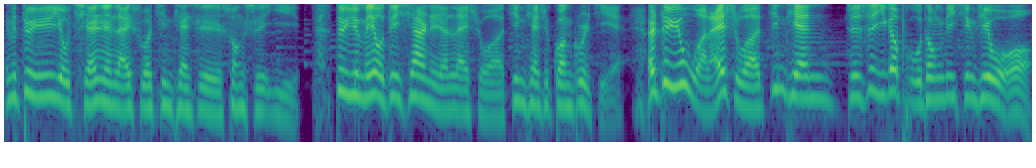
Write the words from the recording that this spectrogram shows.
因为对于有钱人来说，今天是双十一；对于没有对象的人来说，今天是光棍节；而对于我来说，今天只是一个普通的星期五。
